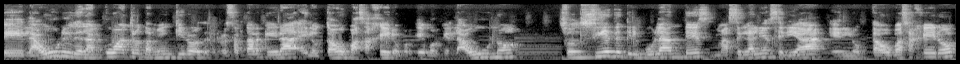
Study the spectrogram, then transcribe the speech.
de la 1 y de la 4 también quiero resaltar que era el octavo pasajero. ¿Por qué? Porque en la 1 son siete tripulantes, más el alien sería el octavo pasajero.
